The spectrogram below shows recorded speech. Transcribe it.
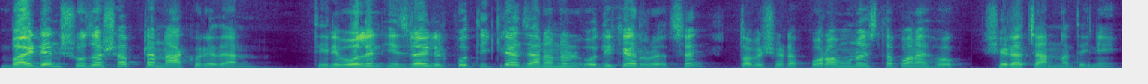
বাইডেন সোজাসাপটা না করে দেন। তিনি বলেন, ইসরায়েলের প্রতিক্রিয়া জানানোর অধিকার রয়েছে, তবে সেটা পরমাণু স্থাপনায় হোক, সেটা চান না তিনি।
